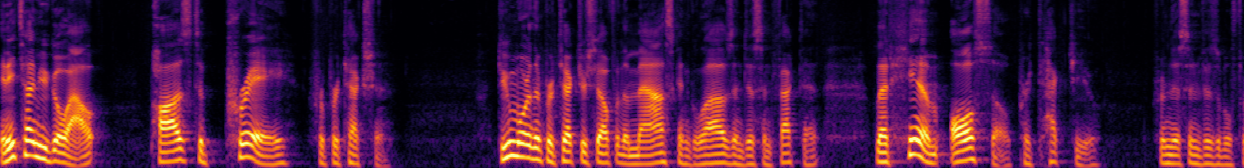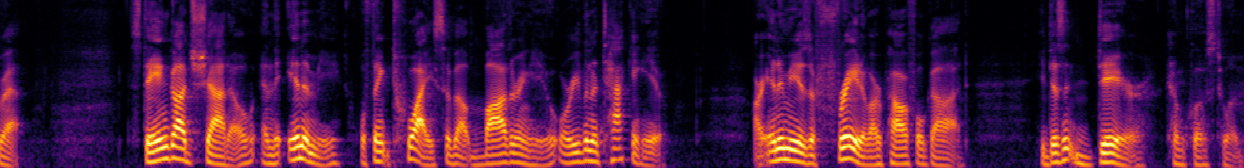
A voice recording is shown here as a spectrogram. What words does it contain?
Anytime you go out, pause to pray for protection. Do more than protect yourself with a mask and gloves and disinfectant. Let Him also protect you from this invisible threat. Stay in God's shadow, and the enemy will think twice about bothering you or even attacking you. Our enemy is afraid of our powerful God. He doesn't dare come close to him.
